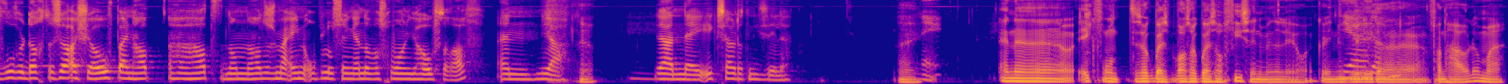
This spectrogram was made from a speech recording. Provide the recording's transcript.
vroeger dachten ze, als je hoofdpijn had, eh, had, dan hadden ze maar één oplossing en dat was gewoon je hoofd eraf. En ja, Ja. ja nee, ik zou dat niet willen. Nee. Nee. En eh, ik vond het is ook best, was ook best wel vies in de middeleeuwen. Ik weet niet of Ja. jullie daarvan van houden, maar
